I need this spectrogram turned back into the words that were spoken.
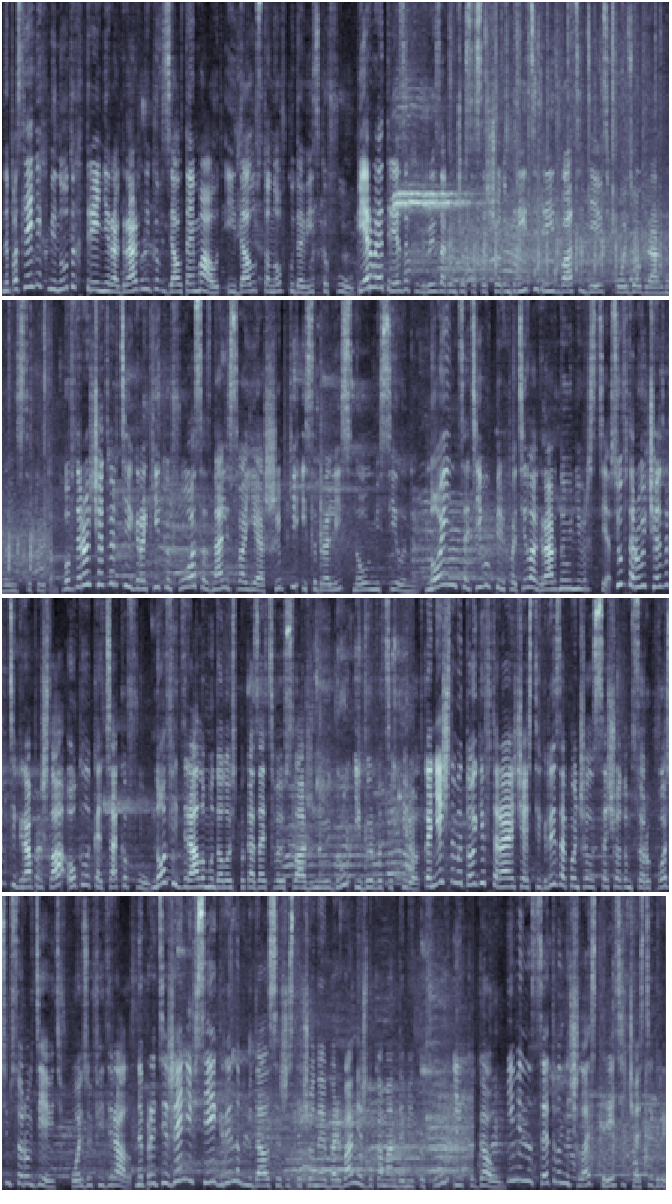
На последних минутах тренер аграрников взял тайм-аут и дал установку давить КФУ. Первый отрезок игры закончился со счетом счетом 33-29 в пользу Аграрного института. Во второй четверти игроки КФУ осознали свои ошибки и собрались с новыми силами. Но инициативу перехватил Аграрный университет. Всю вторую четверть игра прошла около кольца КФУ, но федералам удалось показать свою слаженную игру и вырваться вперед. В конечном итоге вторая часть игры закончилась со счетом 48-49 в пользу федералов. На протяжении всей игры наблюдалась ожесточенная борьба между командами КФУ и КГАУ. Именно с этого началась третья часть игры.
